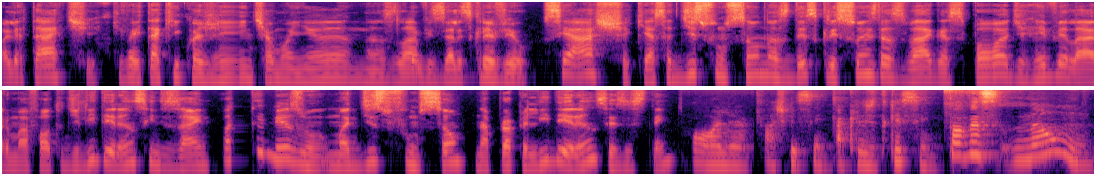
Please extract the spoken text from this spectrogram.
Olha, Tati, que vai estar aqui com a gente amanhã nas lives, ela escreveu: Você acha que essa disfunção nas descrições das vagas pode revelar uma falta de liderança em design ou até mesmo uma disfunção na própria liderança existente? Olha, acho que sim. Acredito que sim. Talvez não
